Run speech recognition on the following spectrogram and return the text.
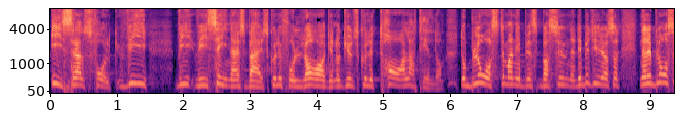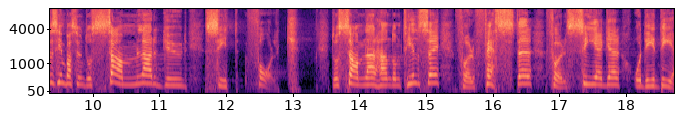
Israels folk, vid, vid, vid Sinais berg skulle få lagen och Gud skulle tala till dem. Då blåste man i basuner. Det betyder alltså att när det blåser i en basun, då samlar Gud sitt folk. Då samlar han dem till sig för fester, för seger. Och det är det,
